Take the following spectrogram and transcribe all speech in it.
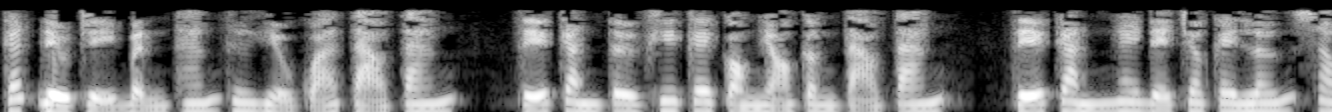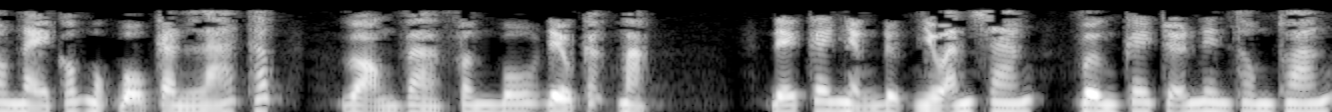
Cách điều trị bệnh tháng thư hiệu quả tạo tán, tỉa cành từ khi cây còn nhỏ cần tạo tán, tỉa cành ngay để cho cây lớn sau này có một bộ cành lá thấp, gọn và phân bố đều cắt mặt. Để cây nhận được nhiều ánh sáng, vườn cây trở nên thông thoáng,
